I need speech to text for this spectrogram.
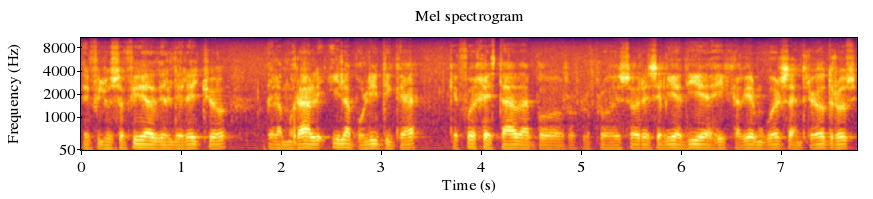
de filosofía del derecho, de la moral y la política, que fue gestada por los profesores Elías Díaz y Javier Muguerza, entre otros,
